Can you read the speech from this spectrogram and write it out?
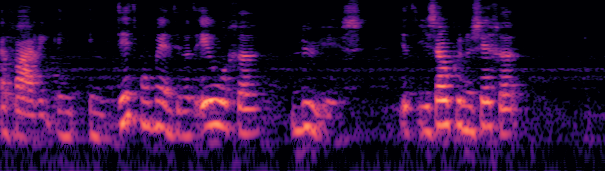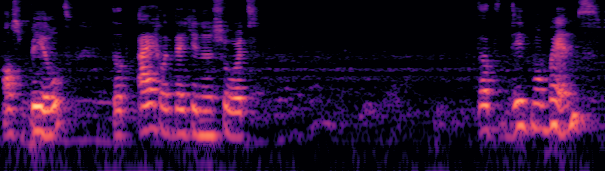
ervaring in, in dit moment, in het eeuwige nu is. Je, je zou kunnen zeggen, als beeld, dat eigenlijk dat je een soort. Dat dit moment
